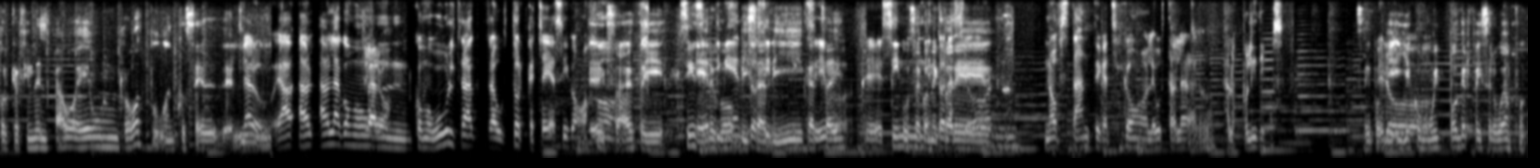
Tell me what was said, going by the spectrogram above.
Porque al fin y al cabo es un robot, pues, entonces el- Claro, ha- ha- habla como, Claro. un, como Google tra- traductor, ¿cachai? Así como. Exacto, y Sin Ergo, sentimientos, sin, vis-a-vis, sí, ¿cachai? po, eh, sin Usa conectores-. No obstante, ¿cachai? Como le gusta hablar a los, a los políticos. Sí, pues, pero- y es como muy poker face el weón, pues.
